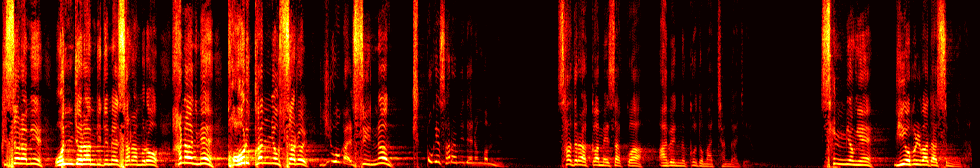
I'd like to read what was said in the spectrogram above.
그 사람이 온전한 믿음의 사람으로 하나님의 거룩한 역사를 이루어갈 수 있는 축복의 사람이 되는 겁니다. 사드락과 메삭과 아벤느코도 마찬가지예요. 생명의 위협을 받았습니다.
